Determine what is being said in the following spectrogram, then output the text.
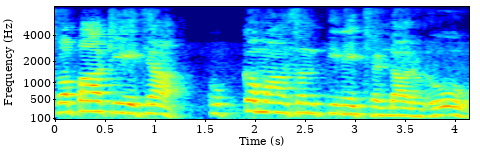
స్వపాకేచ కుక్క మాంసం తినే చండాలుడు.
